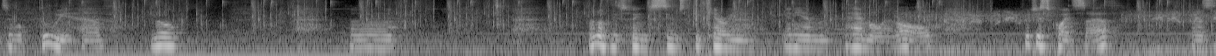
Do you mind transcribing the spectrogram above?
See, what do we have? No. Uh, none of these things seems to be carrying any am ammo at all, which is quite sad. As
